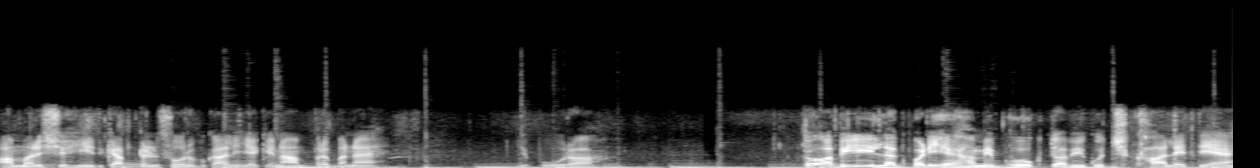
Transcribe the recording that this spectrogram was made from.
अमर शहीद कैप्टन सौरभ कालिया के नाम पर बना है। ये पूरा। तो अभी लग पड़ी है हमें भूख तो अभी कुछ खा लेते हैं,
